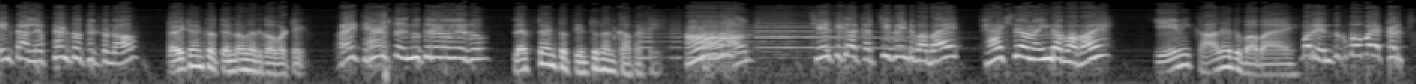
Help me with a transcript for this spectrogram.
ఏంటా లెఫ్ట్ హ్యాండ్తో తింటున్నావు? రైట్ హ్యాండ్తో తినడం లేదు కాబట్టి. రైట్ హ్యాండ్తో ఎందుకు తినడం లేదు? లెఫ్ట్ హ్యాండ్తో తింటున్నాను కాబట్టి. చేతిగా ఖర్చు ఏంటి బాబాయ్? ఏమైనా అయిందా బాబాయ్? ఏమీ కాలేదు బాబాయ్. మరి ఎందుకు బాబాయ్ ఖర్చు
